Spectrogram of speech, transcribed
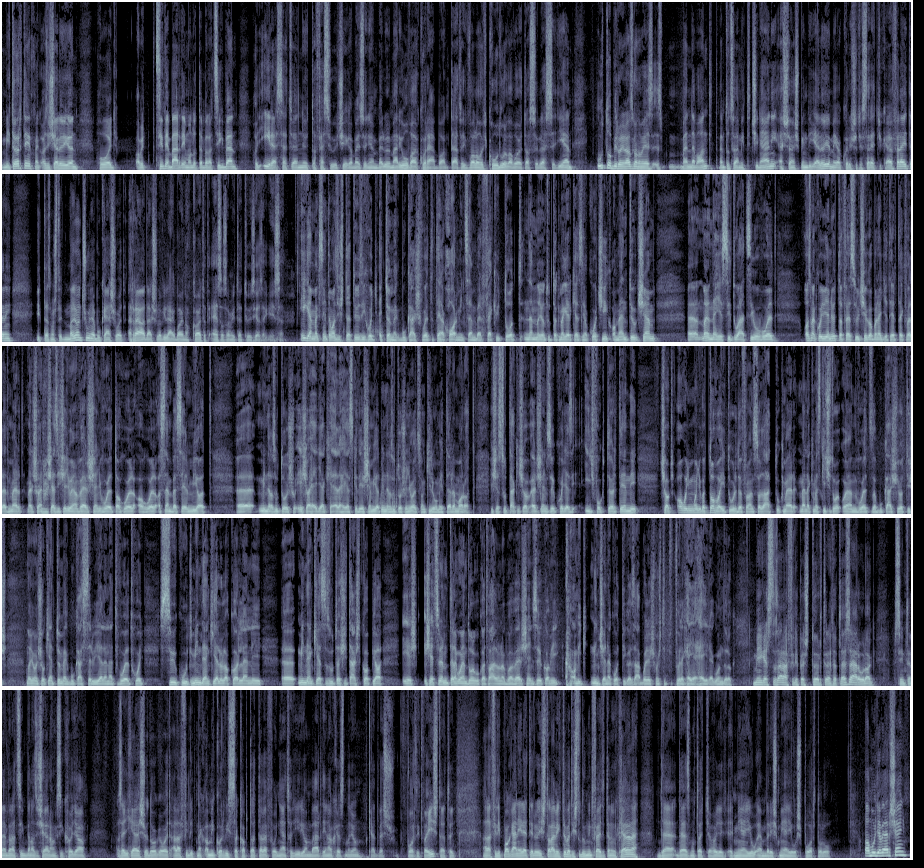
mi történt, meg az is előjön, hogy amit szintén Bárdé mondott ebben a cikkben, hogy érezhetően nőtt a feszültség a mezőnyön belül már jóval korábban. Tehát, hogy valahogy kódolva volt az, hogy lesz egy ilyen. Utóbbiról én azt gondolom, hogy ez, ez benne van, nem tudsz vele mit csinálni, ez sajnos mindig előjön, még akkor is, hogyha szeretjük elfelejteni. Itt ez most egy nagyon csúnya bukás volt, ráadásul a világbajnokkal, tehát ez az, ami tetőzi az egészet. Igen, meg szerintem az is tetőzi, hogy egy tömegbukás volt. Tehát tényleg 30 ember feküdt ott, nem nagyon tudtak megérkezni a kocsik, a mentők sem nagyon nehéz szituáció volt. Az meg, hogy ugye nőtt a feszültség, abban egyetértek veled, mert, mert sajnos ez is egy olyan verseny volt, ahol, ahol a szembeszél miatt minden az utolsó, és a hegyek elhelyezkedése miatt minden az utolsó 80 kilométerre maradt. És ezt tudták is a versenyzők, hogy ez így fog történni, csak ahogy mondjuk a tavalyi Tour de France-on láttuk, mert, mert nekem ez kicsit olyan volt ez a bukás, hogy ott is nagyon sok ilyen tömegbukásszerű jelenet volt, hogy szűk út, mindenki elől akar lenni, mindenki ezt az utasítást kapja, és, és egyszerűen tényleg olyan dolgokat vállalnak be a versenyzők, amik, amik nincsenek ott igazából, és most itt főleg helye, helyre gondolok. Még ezt az Alá Filipes történetet lezárólag, szintén ebben a cikkben az is elhangzik, hogy a, az egyik első dolga volt Alá amikor visszakapta a telefonját, hogy írjon Bárdénak, ez nagyon kedves fordítva is, tehát hogy Alá Filip magánéletéről is talán még többet is tudunk, mint feltétlenül kellene, de, de ez mutatja, hogy egy, egy milyen jó ember és milyen jó sportoló. Amúgy a verseny,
